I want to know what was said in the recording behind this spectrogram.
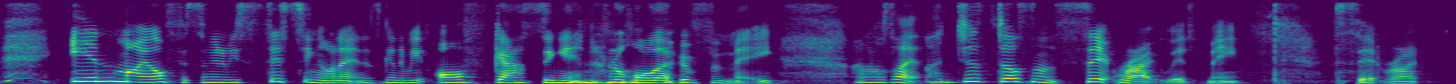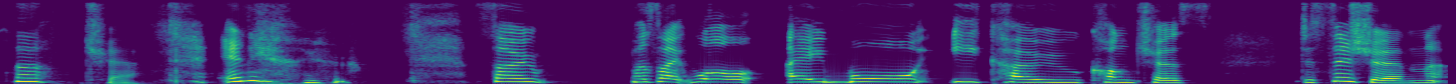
in my office, I'm going to be sitting on it, and it's going to be off gassing in and all over me. And I was like, that just doesn't sit right with me. Sit right. Chair. Anywho. So I was like, well, a more eco conscious decision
